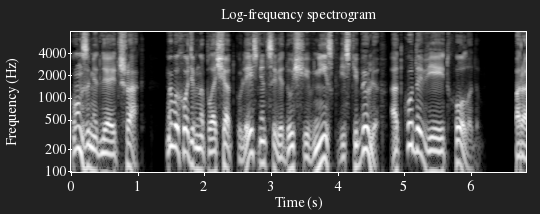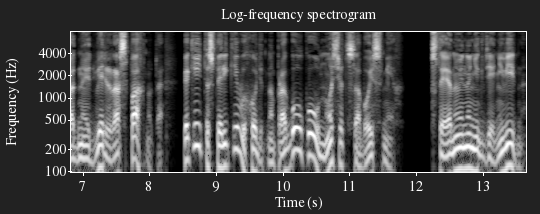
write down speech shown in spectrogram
Он замедляет шаг. Мы выходим на площадку лестницы, ведущей вниз к вестибюлю, откуда веет холодом. Парадная дверь распахнута. Какие-то старики выходят на прогулку, уносят с собой смех. Стэнуина нигде не видно.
